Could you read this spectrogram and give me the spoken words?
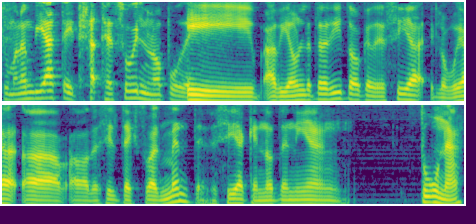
Tú me lo enviaste y traté de subirlo, no pude. Y había un letrerito que decía, y lo voy a, a- a decir textualmente, decía que no tenían tuna.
